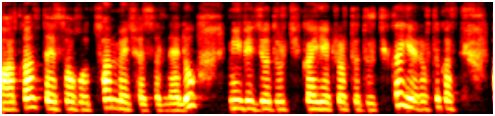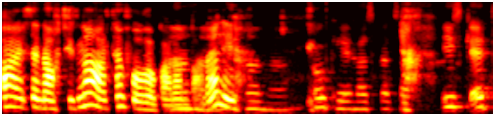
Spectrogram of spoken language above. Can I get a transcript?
մարդկանց տեսողության մեջ ես լնելու, մի վիդեո դուր չկա, երկրորդը դուր չկա, երրորդը կաս, հա, այս են աղջիկն է, արդեն ֆոլո կարան տան, էլի։ Okay, հասկացա։ Իսկ այդ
